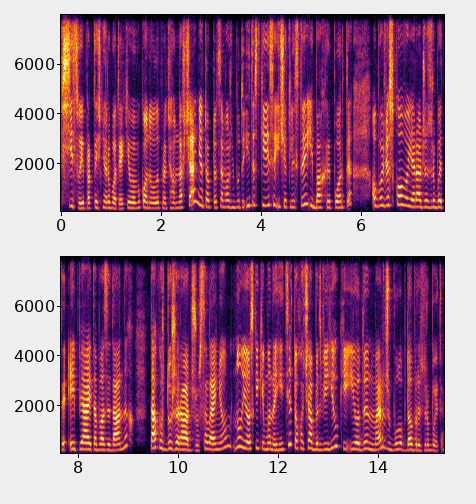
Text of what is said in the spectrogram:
всі свої практичні роботи, які ви виконували протягом навчання, тобто це можуть бути і тест-кейси, і чек-лісти, і баг-репорти. Обов'язково я раджу зробити API та бази даних. Також дуже раджу Selenium. Ну і оскільки ми на гіті, то хоча б дві гілки і один мердж було б добре зробити.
